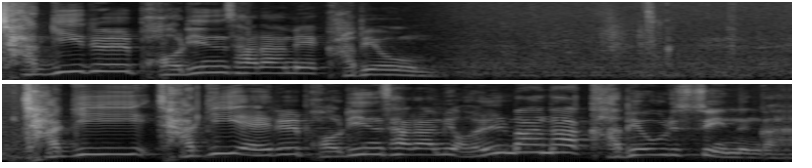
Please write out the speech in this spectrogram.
자기를 버린 사람의 가벼움 자기 자기 애를 버린 사람이 얼마나 가벼울 수 있는가,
